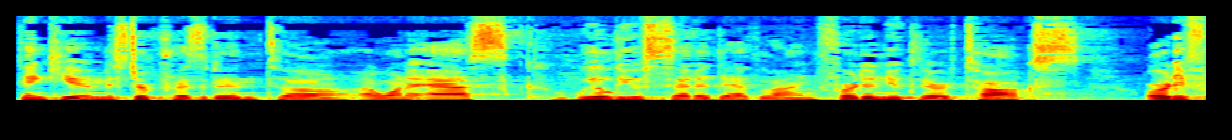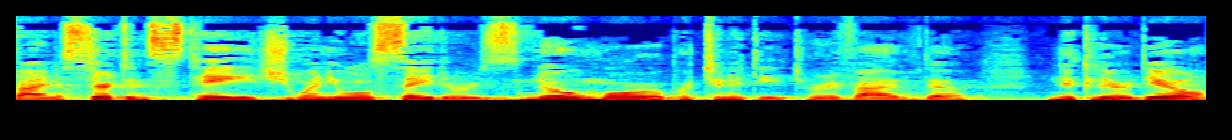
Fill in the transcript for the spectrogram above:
Thank you, Mr. President. Uh, I want to ask Will you set a deadline for the nuclear talks or define a certain stage when you will say there is no more opportunity to revive the nuclear deal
